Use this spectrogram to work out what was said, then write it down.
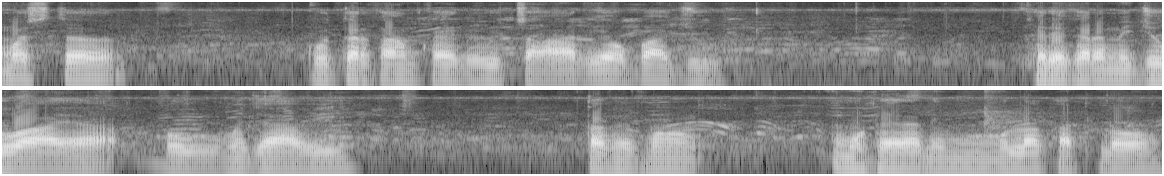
મસ્ત કોતરકામ કરેલું ચારે બાજુ. ખરેખર અમે જોવા આવ્યા બહુ મજા આવી. તમે પણ મોઢેરાની મુલાકાત લો.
